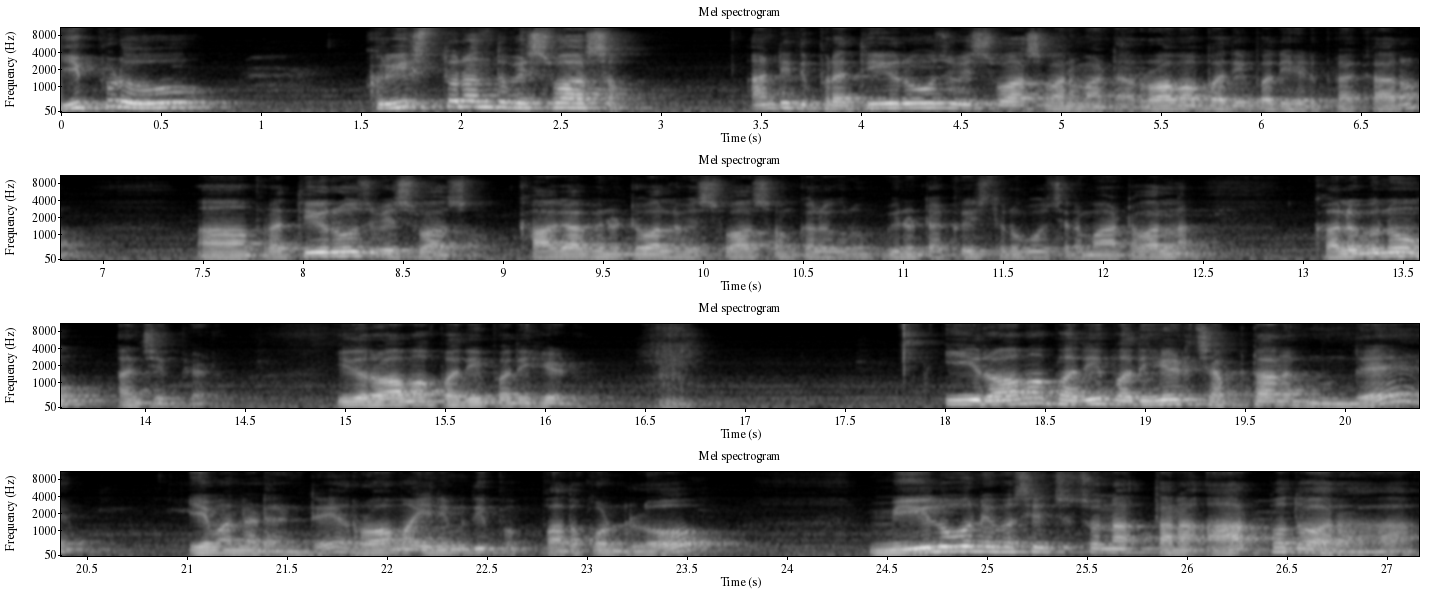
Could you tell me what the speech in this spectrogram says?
ఇప్పుడు క్రీస్తునందు విశ్వాసం అంటే ఇది ప్రతిరోజు విశ్వాసం అనమాట రోమ పది పదిహేడు ప్రకారం ప్రతిరోజు విశ్వాసం. కాగా వినుట వలన విశ్వాసం కలుగును వినుట క్రీస్తును కూర్చిన మాట వలన కలుగును అని చెప్పాడు. ఇది రోమ పది పదిహేడు. ఈ రోమ పది పదిహేడు చెప్పడానికి ముందే ఏమన్నాడంటే రోమ ఎనిమిది పదకొండులో మీలో నివసించుచున్న తన ఆత్మ ద్వారా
